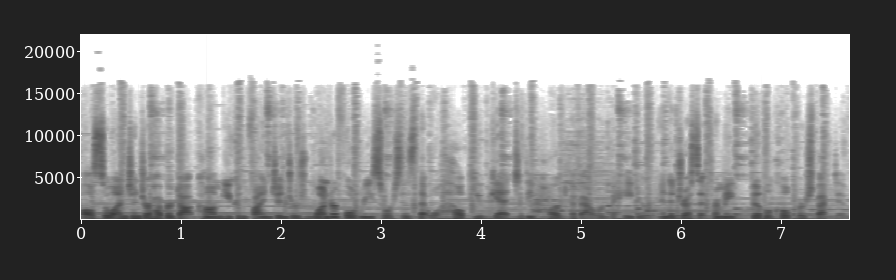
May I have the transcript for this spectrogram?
Also on gingerhubbard.com, you can find Ginger's wonderful resources that will help you get to the heart of outward behavior and address it from a biblical perspective.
